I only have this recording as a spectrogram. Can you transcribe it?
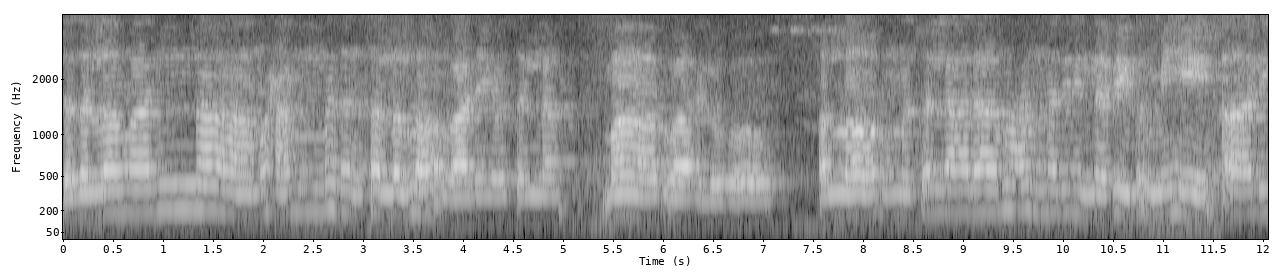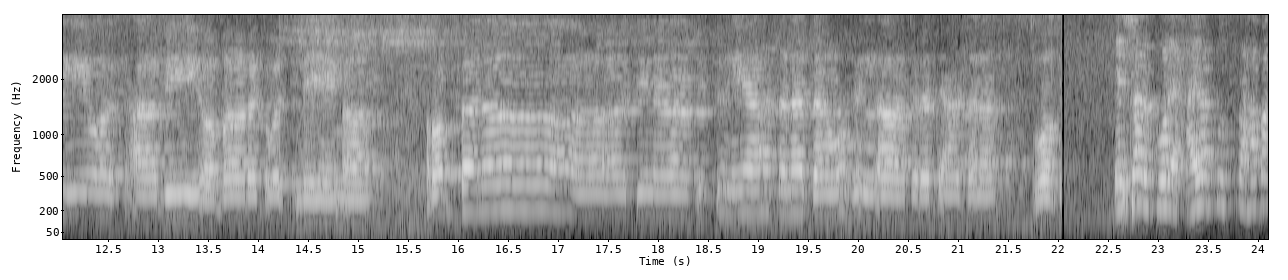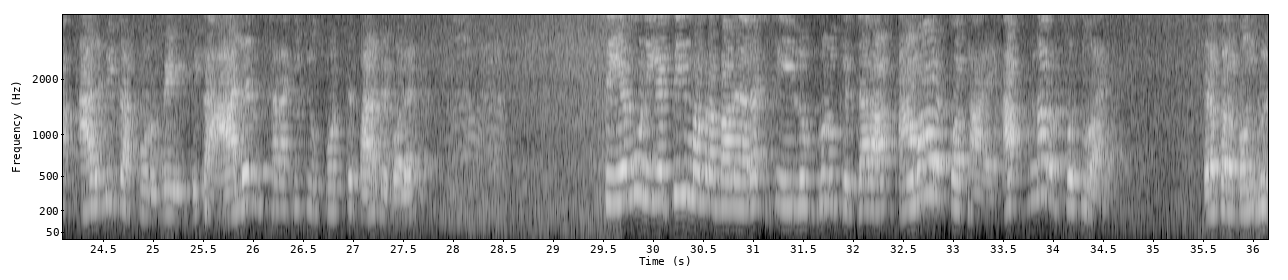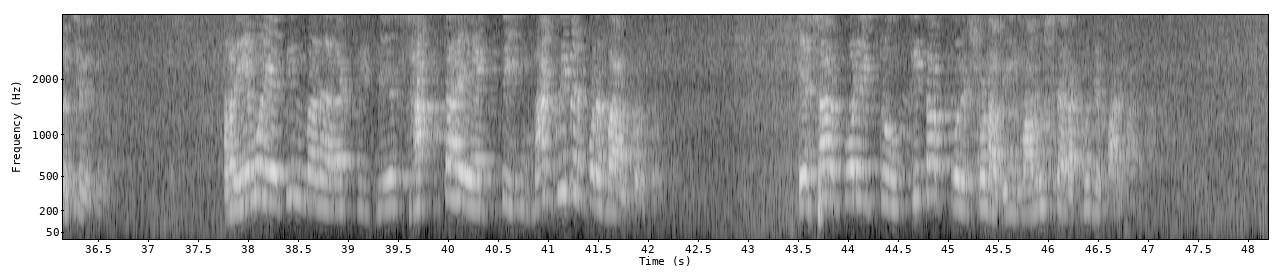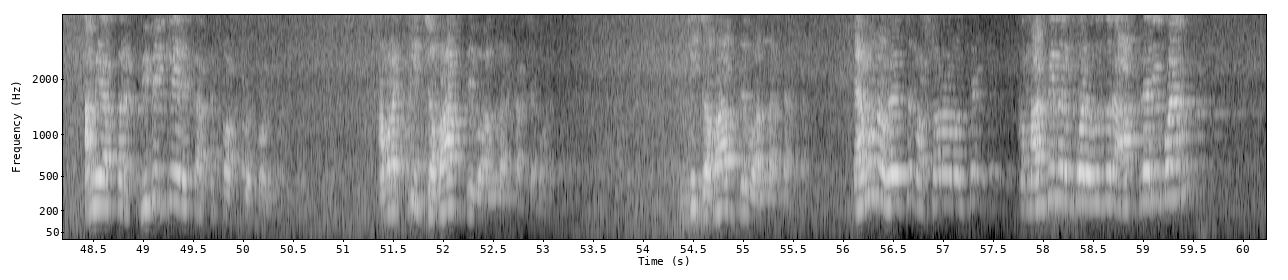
جزا الله عنا محمدا صلى الله عليه وسلم ما هو أهله اللهم صل على محمد النبي الأمي آله وأصحابه وبارك وسليما ربنا آتنا في الدنيا حسنة وفي الآخرة حسنة وقنا এসার পরে হায়াতুস সাহাবা আরবিটা পড়বে এটা আলেম ছাড়া কি কেউ পড়তে পারবে বলেন তো এমন এতিম আমরা বানায় রাখছি এই লোকগুলোকে যারা আমার কথায়, আপনার ফতুয়ায়, এরা তারা বন্ধুরে ছেড়ে দিল। আমরা এমন এতিম বানায় রাখছি যে সপ্তাহে একদিন মাগরিবের পরে বান করবে। এসার পরে একটু কিতাব করে শোনাবে, এই মানুষটা এরা খুঁজে পায় না। আমি আপনার বিবেকের কাছে প্রশ্ন করি, আমরা কি জবাব দেব আল্লাহর কাছে বলে কি জবাব দেব আল্লাহর কাছে? এমনও হয়েছে মশওয়ারার মধ্যে মাগরিবের পরে হুজুর আপনারই বয়ান,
